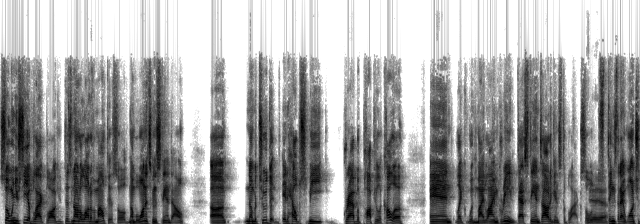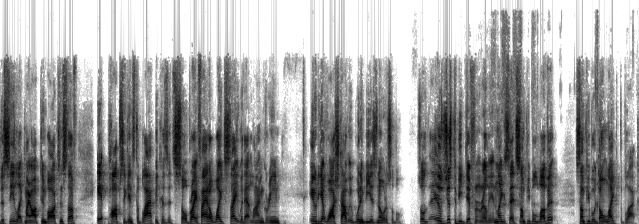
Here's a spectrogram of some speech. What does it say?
So when you see a black blog, there's not a lot of them out there. So number one, it's gonna stand out. Uh, number two, that it helps me grab a popular color and like with my lime green, that stands out against the black. So yeah, yeah. things that I want you to see, like my opt-in box and stuff, it pops against the black because it's so bright. If I had a white site with that lime green, it would get washed out. It wouldn't be as noticeable. So it was just to be different, really. And like I said, some people love it, some people don't like the black.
